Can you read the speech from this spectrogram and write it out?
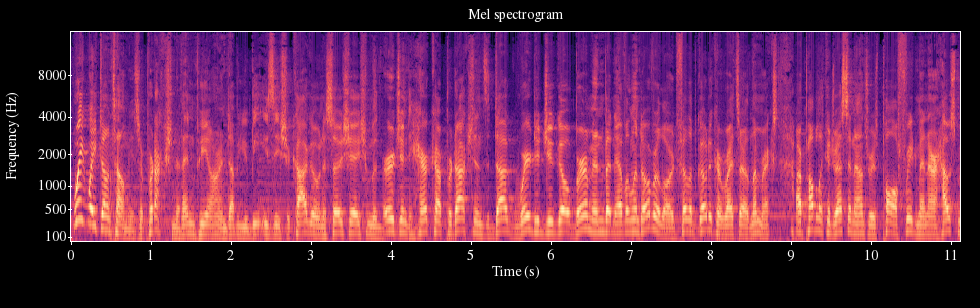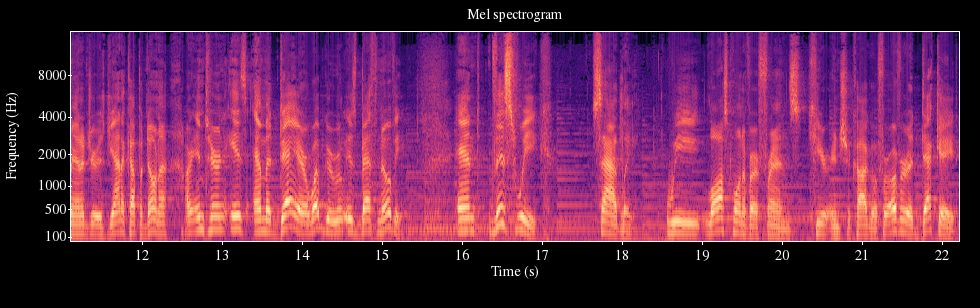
Wait, Wait, Don't Tell Me is a production of NPR and WBEZ Chicago in association with Urgent Haircut Productions. Doug, where did you go, Berman, benevolent overlord? Philipp Goedicke writes our limericks. Our public address announcer is Paul Friedman. Our house manager is Gianna Capadona. Our intern is Emma Day. Our web guru is Beth Novey. And this week, sadly, we lost one of our friends here in Chicago. For over a decade,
